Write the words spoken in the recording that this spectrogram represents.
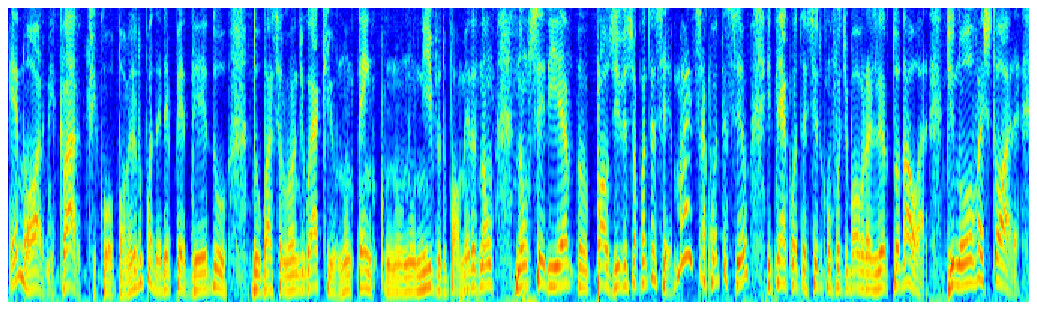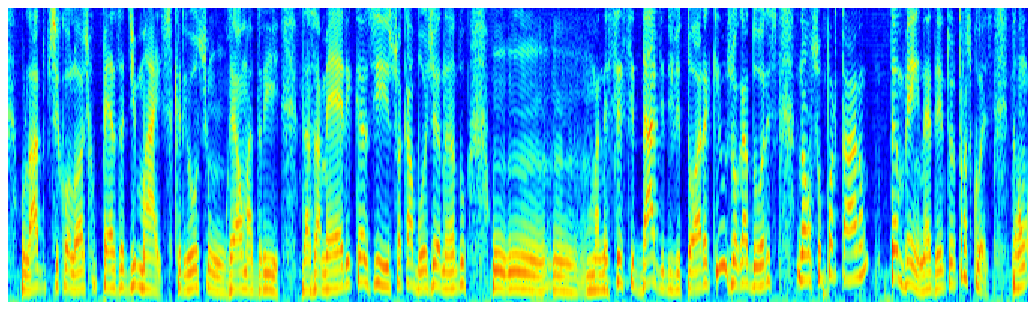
enorme, claro que ficou. O Palmeiras não poderia perder do, do Barcelona de Guayaquil. Não tem, no, no nível do Palmeiras, não, não seria uh, plausível isso acontecer. Mas aconteceu e tem acontecido com o futebol brasileiro toda hora. De novo, a história. O lado psicológico pesa demais. Criou-se um Real Madrid das Américas e isso acabou gerando um, um, um, uma necessidade de vitória que os jogadores não suportaram também, né? Dentre outras coisas. Então,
